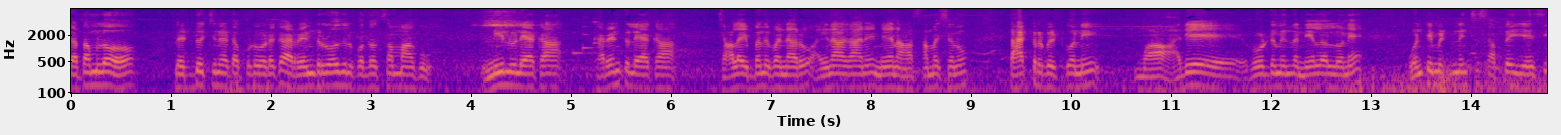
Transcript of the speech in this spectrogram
గతంలో ఫ్లడ్ వచ్చినప్పుడు కూడా రెండు రోజులు పొద్దుసం మాకు. నీళ్ళు లేక కరెంటు లేక చాలా ఇబ్బంది పడినారు. అయినా కానీ నేను ఆ సమస్యను ట్రాక్టర్ పెట్టుకొని మా అదే రోడ్డు మీద నీళ్ళల్లోనే ఒంటిమిట్టి నుంచి సప్లై చేసి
